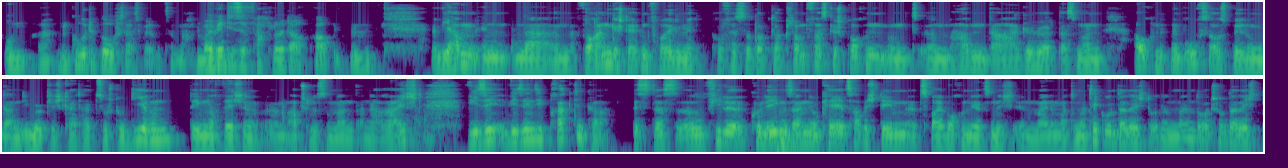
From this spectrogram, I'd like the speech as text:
um äh, eine gute Berufsausbildung zu machen, weil wir diese Fachleute auch brauchen. Mhm. Wir haben in einer ähm, vorangestellten Folge mit Professor Dr. Klompfers gesprochen und ähm, haben da gehört, dass man auch mit einer Berufsausbildung dann die Möglichkeit hat zu studieren, demnach welche ähm, Abschlüsse man dann erreicht. Wie, se wie sehen Sie Praktika? Ist, dass also viele Kollegen sagen, okay, jetzt habe ich den äh, zwei Wochen jetzt nicht in meinem Mathematikunterricht oder in meinem Deutschunterricht.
